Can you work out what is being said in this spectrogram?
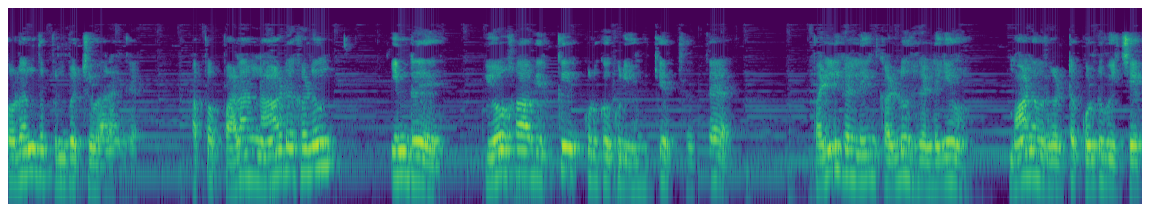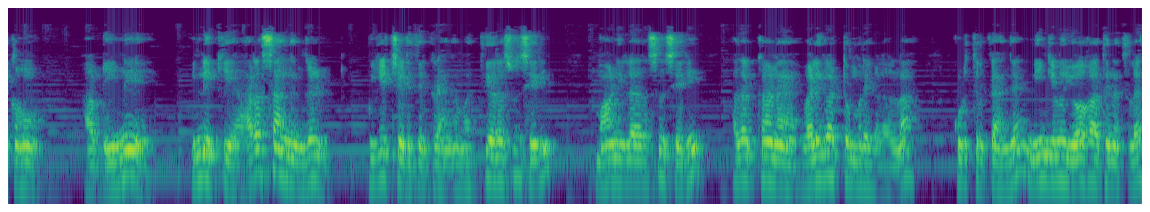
தொடர்ந்து பின்பற்றி வராங்க. அப்போ பல நாடுகளும் இன்று யோகாவிற்கு கொடுக்கக்கூடிய முக்கியத்துவத்தை பள்ளிகள்லையும் கல்லூரிகள்லையும் மாணவர்கள்ட்ட கொண்டு போய் சேர்க்கணும் அப்படின்னு இன்னைக்கு அரசாங்கங்கள் முயற்சி எடுத்திருக்கிறாங்க. மத்திய அரசும் சரி மாநில அரசும் சரி அதற்கான வழிகாட்டு முறைகளெல்லாம் கொடுத்துருக்காங்க. நீங்களும் யோகா தினத்தில்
